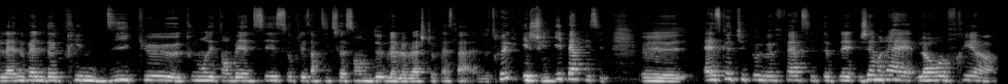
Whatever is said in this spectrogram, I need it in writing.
la nouvelle doctrine dit que tout le monde est en BNC sauf les articles 62, blablabla, je te passe le truc. Et je suis hyper précise. Euh, Est-ce que tu peux me faire, s'il te plaît, j'aimerais leur offrir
